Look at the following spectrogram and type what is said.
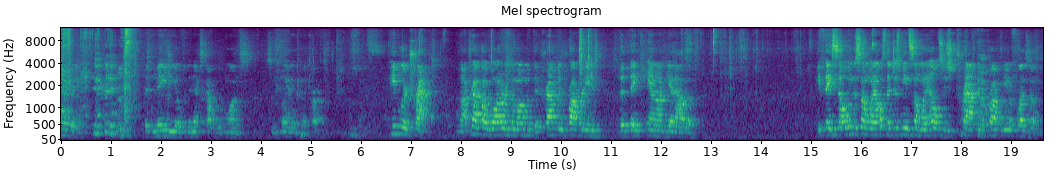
hoping that maybe over the next couple of months, some planning can occur. People are trapped. Not trapped by water at the moment, they're trapped in properties that they cannot get out of. If they sell them to someone else, that just means someone else is trapped in a property in a flood zone.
